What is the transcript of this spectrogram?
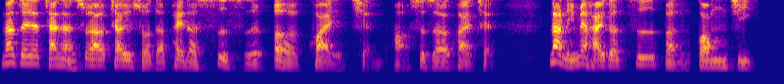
那这些财产交交易所得配了四十二块钱啊，四十二块钱，那里面还有一个资本公积。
